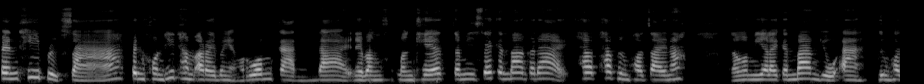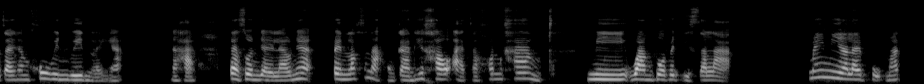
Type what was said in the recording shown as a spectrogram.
เป็นที่ปรึกษาเป็นคนที่ทำอะไรบางอย่างร่วมกันได้ ในบางบางเคสจะมีเซ็กกันบ้างก็ได้ ถ้าถ้าพึงพอใจนะ แล้วก็มีอะไรกันบ้างอยู่อะพึงพอใจทั้งคู่วินๆอะไรเงี้ยนะคะ แต่ส่วนใหญ่แล้วเนี่ยเป็นลักษณะของการที่เขาอาจจะค่อนข้าง มีวางตัวเป็นอิสระ ไม่มีอะไรผูกมัด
